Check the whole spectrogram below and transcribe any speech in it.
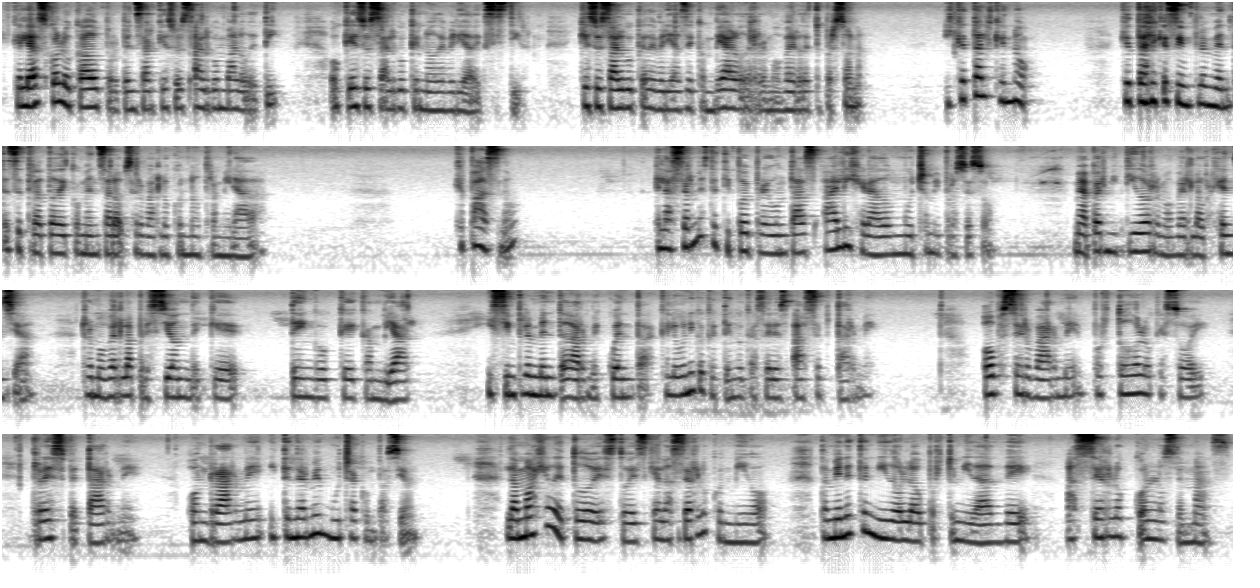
que le has colocado por pensar que eso es algo malo de ti o que eso es algo que no debería de existir que eso es algo que deberías de cambiar o de remover de tu persona. ¿Y qué tal que no? ¿Qué tal que simplemente se trata de comenzar a observarlo con otra mirada? Qué paz, ¿no? El hacerme este tipo de preguntas ha aligerado mucho mi proceso. Me ha permitido remover la urgencia, remover la presión de que tengo que cambiar y simplemente darme cuenta que lo único que tengo que hacer es aceptarme observarme por todo lo que soy, respetarme, honrarme y tenerme mucha compasión. La magia de todo esto es que al hacerlo conmigo, también he tenido la oportunidad de hacerlo con los demás.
